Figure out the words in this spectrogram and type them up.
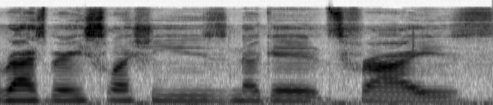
raspberry slushies, nuggets, fries.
